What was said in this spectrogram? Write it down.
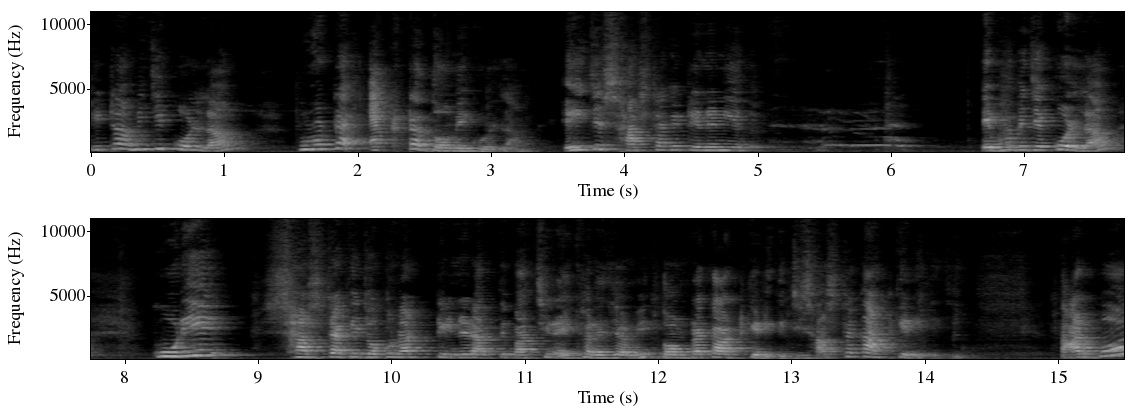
এটা আমি যে করলাম, পুরোটা একটা দমে করলাম। এই যে শ্বাসটাকে টেনে নিয়ে এভাবে যে করলাম, করে শ্বাসটাকে যখন আর টেনে রাখতে পারছি না এখানে যে আমি দমটাকে আটকে রেখেছি, শ্বাসটাকে আটকে রেখেছি। তারপর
